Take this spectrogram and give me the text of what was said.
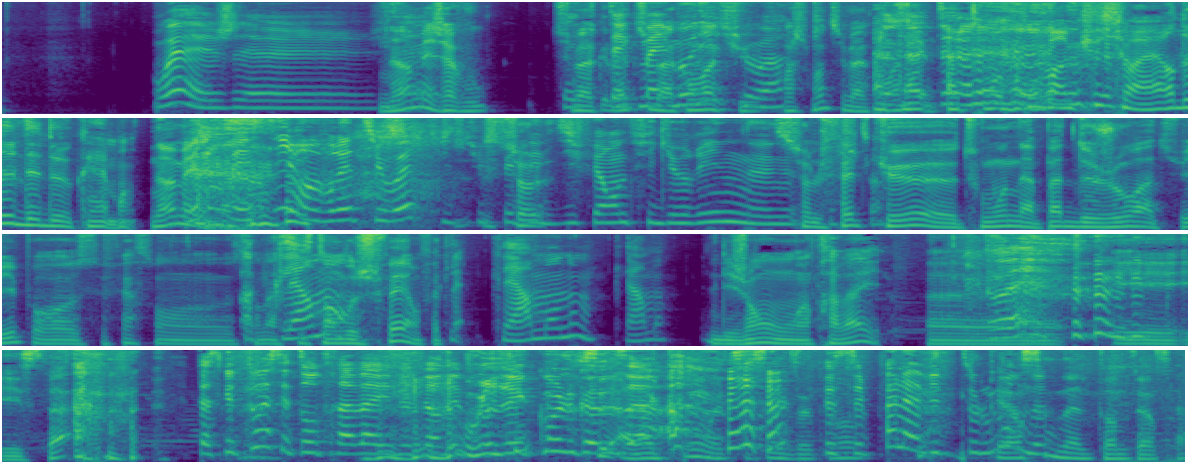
Ouais, j'ai- Non, mais j'avoue, Tu m'as convaincu. tu vois. Franchement, tu m'as convaincu. Convaincu sur un R2D2 quand même. hein. Non, mais Mais si, en vrai, tu vois, tu, tu fais Sur- des différentes figurines. euh, sur le fait que euh, tout le monde n'a pas deux jours à tuer pour euh, se faire son, son Ah, assistant de chevet, en fait. Cla- Clairement, non, clairement. Les gens ont un travail. euh, et, et ça. Parce que toi, c'est ton travail de faire des Oui, projets cool comme c'est à la ça. ouais. C'est pas la vie de tout le monde. Personne n'a le temps de faire ça.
